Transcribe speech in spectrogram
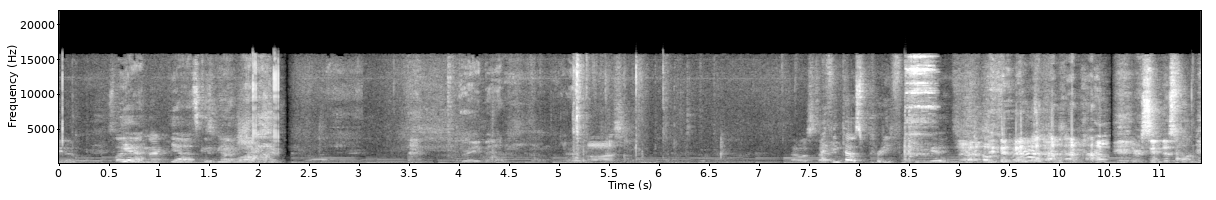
me to slide it in there? Yeah, yeah, it's gonna be a long. Great man. Awesome. That was I think that was pretty fucking good. You ever seen this one?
